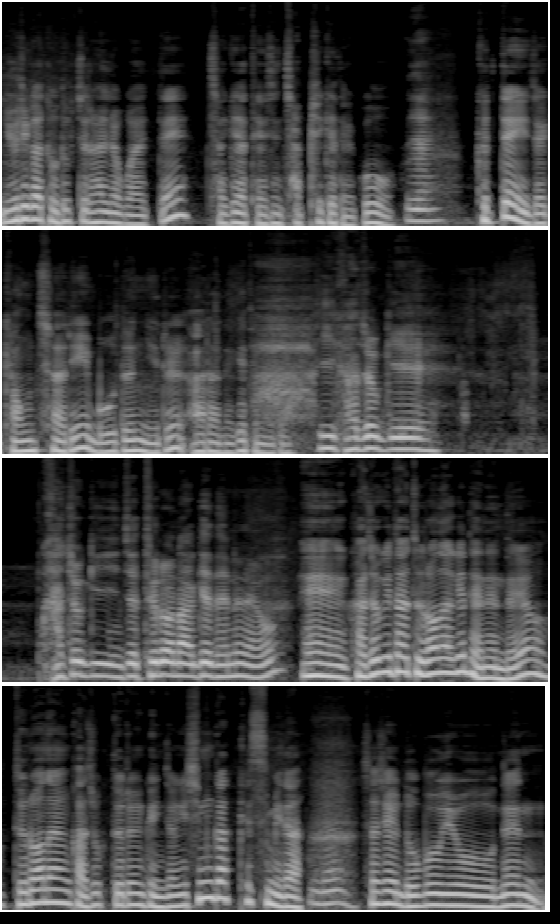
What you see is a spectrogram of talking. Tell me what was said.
유리가 도둑질을 하려고 할 때 자기가 대신 잡히게 되고 예. 그때 이제 경찰이 모든 일을 알아내게 됩니다. 이 가족이 가족이 이제 드러나게 되네요. 예, 가족이 다 드러나게 되는데요. 드러난 가족들은 굉장히 심각했습니다. 네. 사실 노부요는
